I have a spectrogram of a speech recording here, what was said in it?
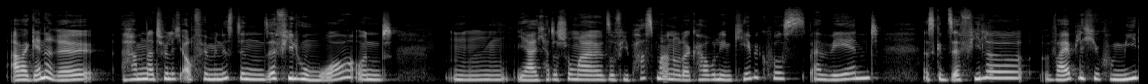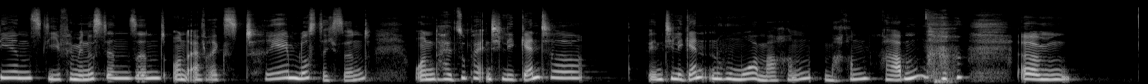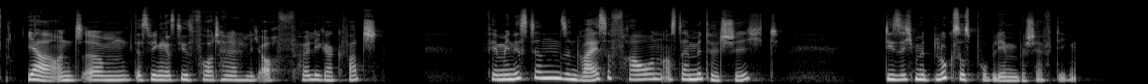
Aber generell haben natürlich auch Feministinnen sehr viel Humor und mh, mm, ja, ich hatte schon mal Sophie Passmann oder Caroline Kebekus erwähnt. Es gibt sehr viele weibliche Comedians, die Feministinnen sind und einfach extrem lustig sind und halt super intelligente, intelligenten Humor machen, machen, haben. ähm, ja, und ähm, deswegen ist dieses Vorurteil natürlich auch völliger Quatsch. Feministinnen sind weiße Frauen aus der Mittelschicht, die sich mit Luxusproblemen beschäftigen.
